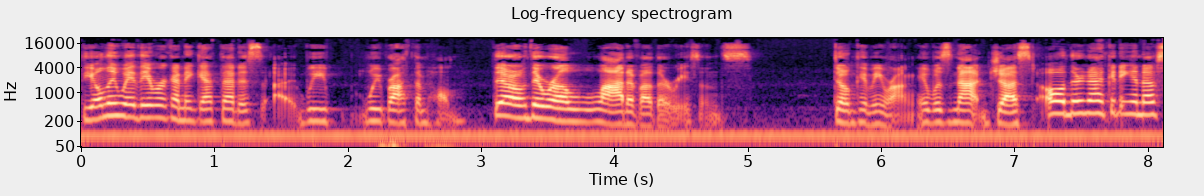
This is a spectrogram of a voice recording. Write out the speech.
the only way they were going to get that is uh, we we brought them home. There there were a lot of other reasons. Don't get me wrong. It was not just, oh, they're not getting enough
